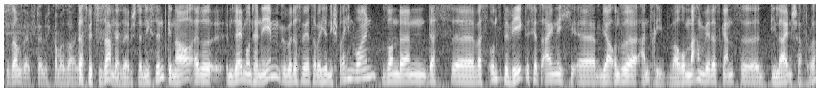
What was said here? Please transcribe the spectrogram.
Zusammen selbstständig, kann man sagen. dass wir zusammen selbstständig sind. Genau, also im selben Unternehmen, über das wir jetzt aber hier nicht sprechen wollen, sondern das, äh, was uns bewegt, ist jetzt eigentlich äh, ja unser Antrieb. Warum machen wir das Ganze? Die Leidenschaft, oder?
